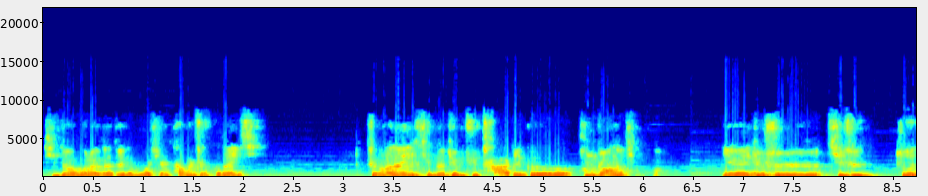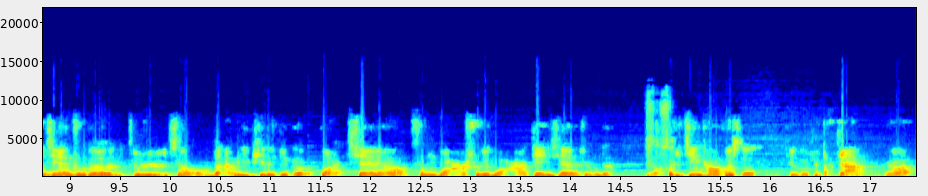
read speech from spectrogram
提交过来的这个模型，它会整合在一起，整合在一起呢，就去查这个碰撞的情况，因为就是其实。做建筑的，就是像我们的 MVP 的这个管线啊、风管、水管啊、电线什么的，是经常会跟结构去打架的，知道吧？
